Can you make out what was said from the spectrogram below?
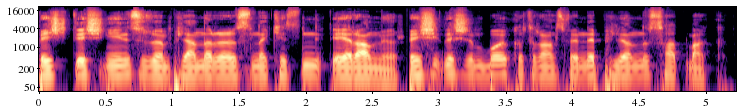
Beşiktaş'ın yeni sezon planları arasında kesinlikle yer almıyor. Beşiktaş'ın Boyko transferinde planını satmak.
